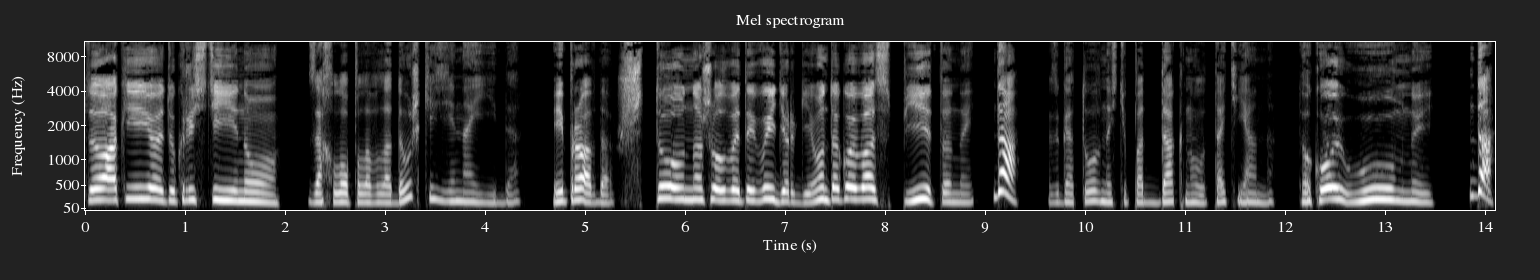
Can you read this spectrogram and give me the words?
Так ее, эту Кристину!» — захлопала в ладошки Зинаида. «И правда, что он нашел в этой выдерге? Он такой воспитанный!» «Да!» — с готовностью поддакнула Татьяна. «Такой умный!» «Да!»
